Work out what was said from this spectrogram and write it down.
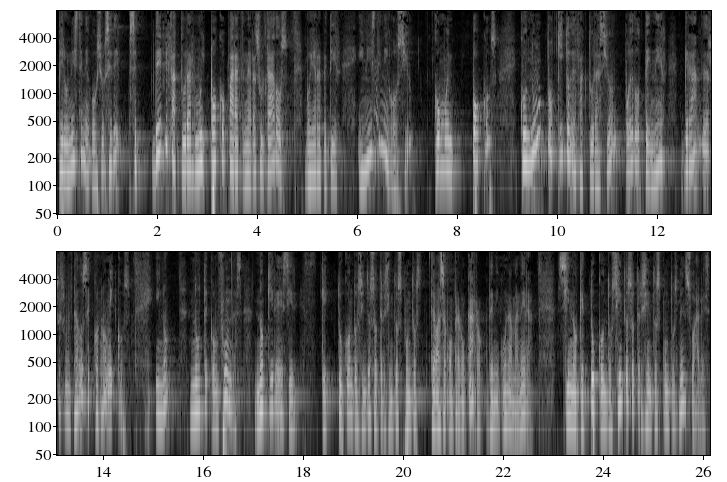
pero en este negocio se, se debe facturar muy poco para tener resultados. Voy a repetir, en este negocio, como en pocos, con un poquito de facturación puedo tener grandes resultados económicos. Y no, no te confundas. No quiere decir que tú con 200 o 300 puntos te vas a comprar un carro, de ninguna manera, sino que tú con 200 o 300 puntos mensuales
